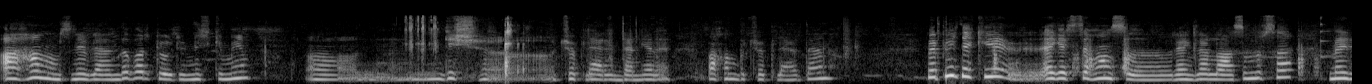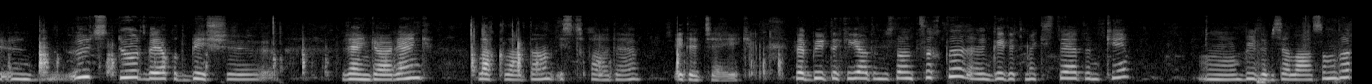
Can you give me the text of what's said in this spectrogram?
hamımızın evlərində var gördüyünüz kimi diş çöplərindən, yəni baxın bu çöplərdən və bir də ki, əgər sizə hansı rənglər lazımdırsa, 3, 4 və yaxud 5 rəngarəng laklardan istifadə edəcəyik. Və bir də ki, yadımızdan çıxdı, qeyd etmək istərdim ki, Bir də bizə lazımdır.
